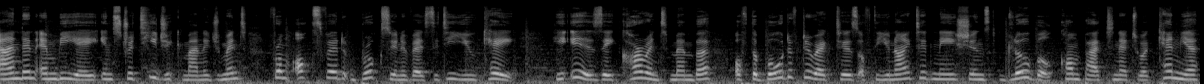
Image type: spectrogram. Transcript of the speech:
and an MBA in Strategic Management from Oxford Brookes University, UK. He is a current member of the Board of Directors of the United Nations Global Compact Network Kenya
